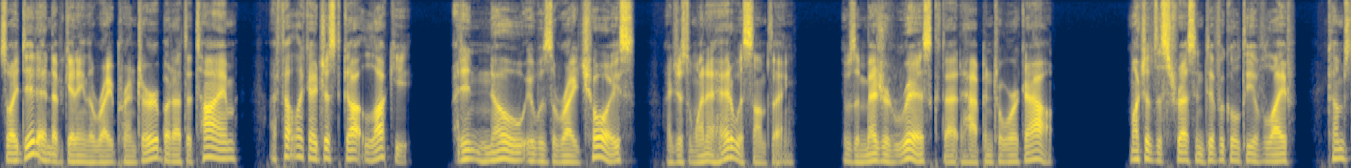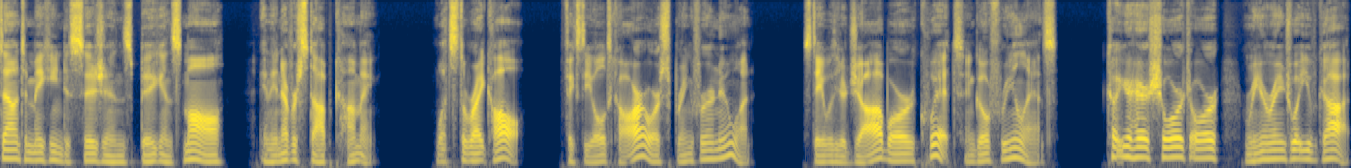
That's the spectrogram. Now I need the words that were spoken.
So I did end up getting the right printer, but at the time, I felt like I just got lucky. I didn't know it was the right choice. I just went ahead with something. It was a measured risk that happened to work out. Much of the stress and difficulty of life comes down to making decisions, big and small, and they never stop coming. What's the right call? Fix the old car or spring for a new one? Stay with your job or quit and go freelance? Cut your hair short or rearrange what you've got?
